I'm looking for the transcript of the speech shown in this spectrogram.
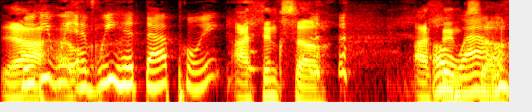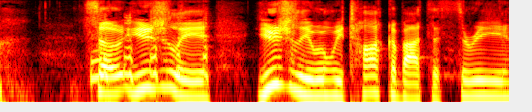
Yeah. maybe we have we hit that point. I think so. I Oh, think wow. so. So usually, usually when we talk about the three,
